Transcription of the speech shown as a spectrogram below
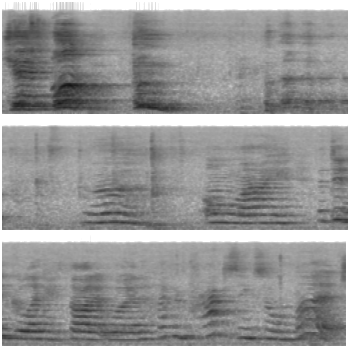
Just boom! boom. oh my, that didn't go like I thought it would. I've been practicing so much.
